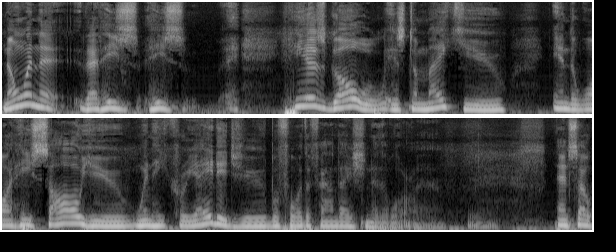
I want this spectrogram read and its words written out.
knowing that that he's he's his goal is to make you into what he saw you when he created you before the foundation of the world. And so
